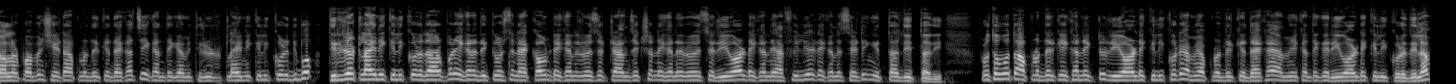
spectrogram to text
ডলার পাবেন, সেটা আপনাদেরকে দেখাচ্ছি। এখান থেকে আমি থ্রি ডট লাইনে ক্লিক করে দিব। থ্রি ডট লাইনে ক্লিক করে দেওয়ার পরে এখানে দেখতে পাচ্ছেন অ্যাকাউন্ট এখানে রয়েছে ট্রানজ্যাকশন এখানে রয়েছে রিওয়ার্ড এখানে অ্যাফিলিয়েট এখানে সেটিং ইত্যাদি ইত্যাদি। প্রথমত আপনাদেরকে এখানে একটু রিওয়ার্ডে ক্লিক করে আমি আপনাদেরকে দেখাই, আমি এখান থেকে রিওয়ার্ডে ক্লিক করে দিলাম।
